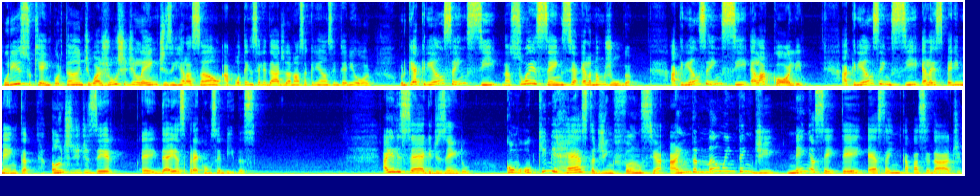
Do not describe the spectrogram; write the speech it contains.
Por isso que é importante o ajuste de lentes em relação à potencialidade da nossa criança interior, porque a criança em si, na sua essência, ela não julga. A criança em si, ela acolhe. A criança em si, ela experimenta antes de dizer é, ideias pré-concebidas. Aí ele segue dizendo: Com o que me resta de infância, ainda não entendi nem aceitei essa incapacidade.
